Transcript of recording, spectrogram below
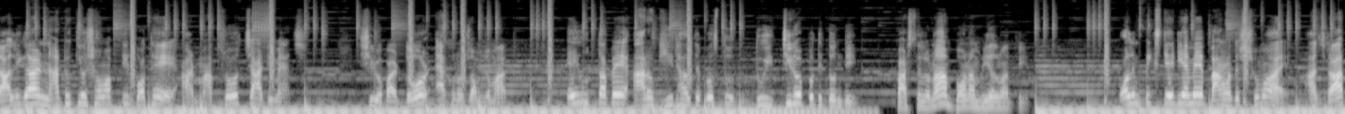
লা লিগার নাটকীয় সমাপ্তির পথে আর মাত্র চারটি ম্যাচ। শিরোপার দৌড় এখনও জমজমাট। এই উত্তাপে আরও ঘি ঢালতে প্রস্তুত দুই চির প্রতিদ্বন্দ্বী বার্সেলোনা, বনাম, রিয়াল মাদ্রিদ। অলিম্পিক স্টেডিয়ামে বাংলাদেশ সময় আজ রাত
